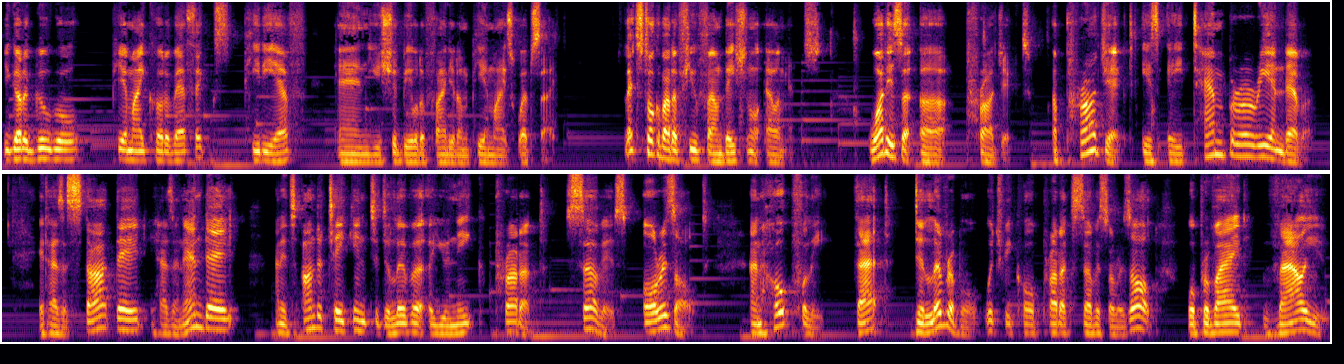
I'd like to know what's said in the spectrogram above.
you got to Google PMI Code of Ethics, PDF, and you should be able to find it on PMI's website. Let's talk about a few foundational elements. What is a, a, project? A project is a temporary endeavor. It has a start date, it has an end date, and it's undertaken to deliver a unique product, service, or result. And hopefully, that deliverable, which we call product, service, or result, will provide value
